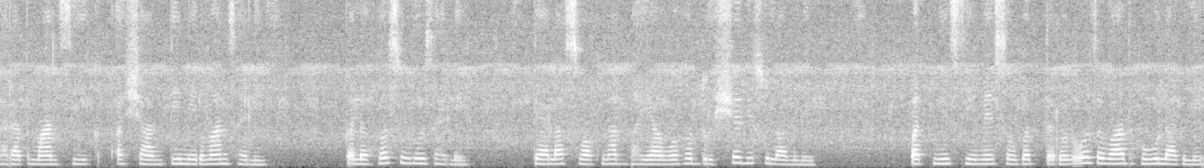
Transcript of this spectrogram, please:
घरात मानसिक अशांती निर्माण झाली. कलह सुरू झाले. त्याला स्वप्नात भयावह दृश्य दिसू लागले. पत्नी सीमेसोबत दररोज वाद होऊ लागले.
